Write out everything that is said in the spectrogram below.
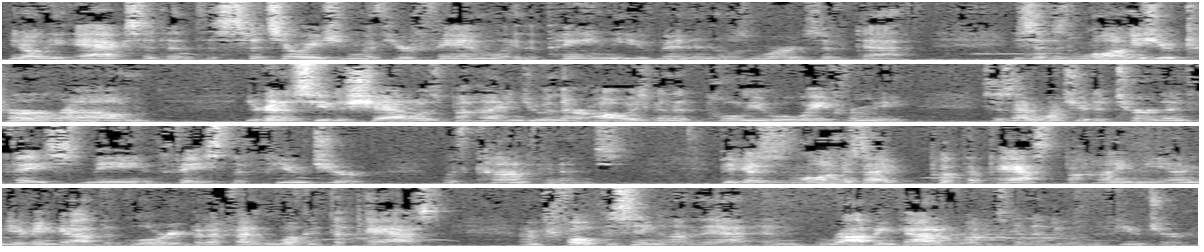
You know, the accident, the situation with your family, the pain that you've been in, those words of death. He said, as long as you turn around, you're going to see the shadows behind you, and they're always going to pull you away from me. He says, I want you to turn and face me and face the future with confidence. Because as long as I put the past behind me, I'm giving God the glory. But if I look at the past, I'm focusing on that and robbing God of what He's going to do in the future.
